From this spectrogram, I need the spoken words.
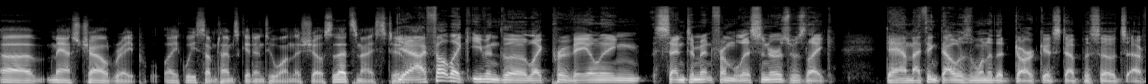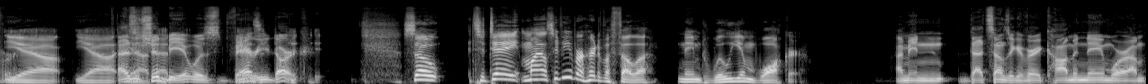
uh, mass child rape like we sometimes get into on this show. So that's nice too. Yeah, I felt like even the like prevailing sentiment from listeners was like, "Damn, I think that was one of the darkest episodes ever." yeah, yeah. as yeah, it should that- be. It was very As- dark. So today, Miles, have you ever heard of a fella named William Walker? I mean, that sounds like a very common name where I'm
